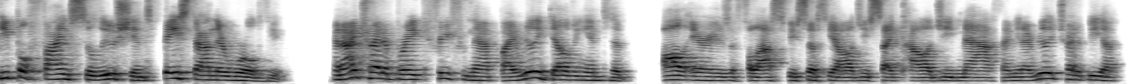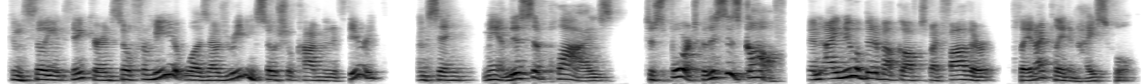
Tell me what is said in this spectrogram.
people find solutions based on their worldview. And I try to break free from that by really delving into all areas of philosophy, sociology, psychology, math. I mean, I really try to be a consilient thinker. And so for me, it was I was reading social cognitive theory and saying, man, this applies to sports, but this is golf. And I knew a bit about golf because my father played. I played in high school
